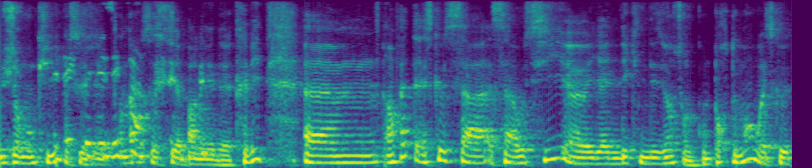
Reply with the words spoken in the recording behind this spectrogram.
je sur mon cul parce que j'ai tendance aussi à parler de, très vite. Euh, en fait, est-ce que ça, ça aussi, euh, il y a une déclinaison sur le comportement ou est-ce que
